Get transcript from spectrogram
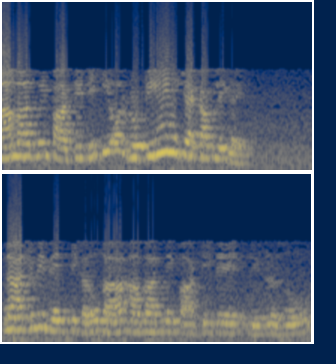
ਆਮ ਆਦਮੀ ਪਾਰਟੀ ਦੀ ਕਿ ਉਹ ਰੂਟੀਨ ਚੈੱਕਅਪ ਲਈ ਗਏ। ਮੈਂ ਅੱਜ ਵੀ ਬੇਨਤੀ ਕਰੂੰਗਾ ਆਮ ਆਦਮੀ ਪਾਰਟੀ ਦੇ ਲੀਡਰਸ ਨੂੰ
